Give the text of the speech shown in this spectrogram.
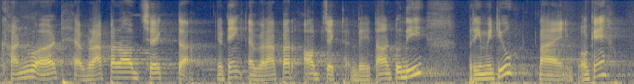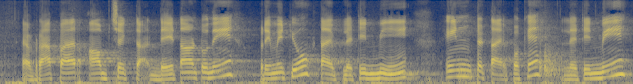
convert a wrapper object getting a wrapper object data to the primitive type okay? A wrapper object data to the primitive type let it be int type okay? Let it be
